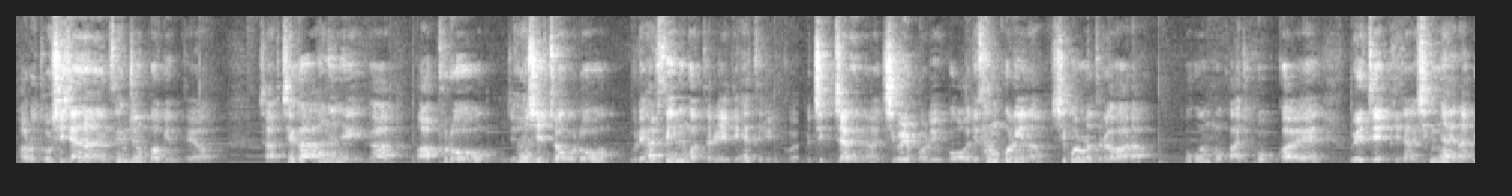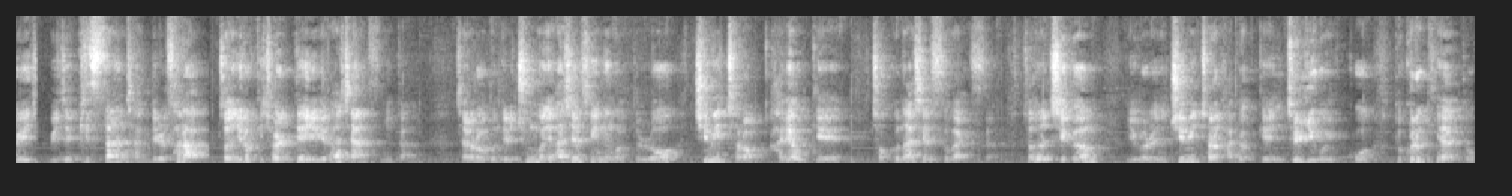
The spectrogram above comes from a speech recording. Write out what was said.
바로 도시재난 생존법인데요. 자, 제가 하는 얘기가 뭐 앞으로 현실적으로 우리 할 수 있는 것들을 얘기해 드릴 거예요. 뭐 직장이나 집을 버리고 어디 산골이나 시골로 들어가라. 혹은 뭐 아주 고가의 외제 비상 식량이나 외- 외제 비싼 장비를 사라. 저는 이렇게 절대 얘기를 하지 않습니다. 자, 여러분들이 충분히 하실 수 있는 것들로 취미처럼 가볍게 접근하실 수가 있어요. 저도 지금 이거를 취미처럼 가볍게 즐기고 있고 또 그렇게 해야 또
